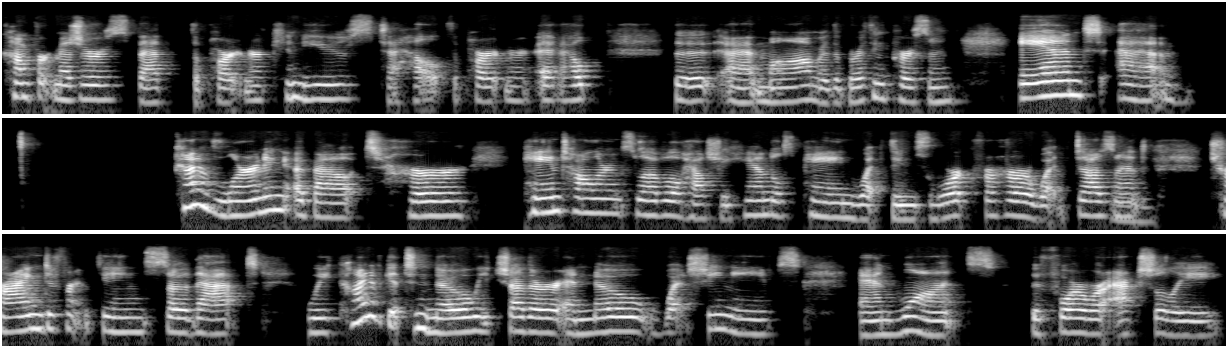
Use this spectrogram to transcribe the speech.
comfort measures that the partner can use to help the partner uh, help the uh, mom or the birthing person and um, kind of learning about her pain tolerance level how she handles pain what things work for her what doesn't mm. trying different things so that we kind of get to know each other and know what she needs and wants before we're actually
